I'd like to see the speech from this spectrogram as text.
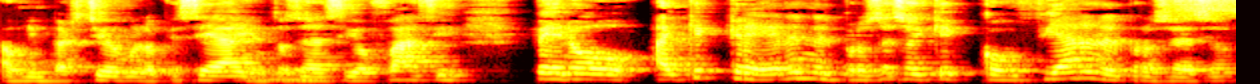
a una inversión o lo que sea, y entonces ha sido fácil, pero hay que creer en el proceso, hay que confiar en el proceso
